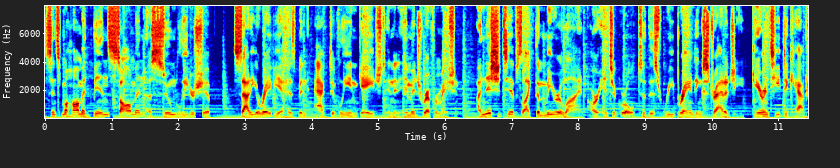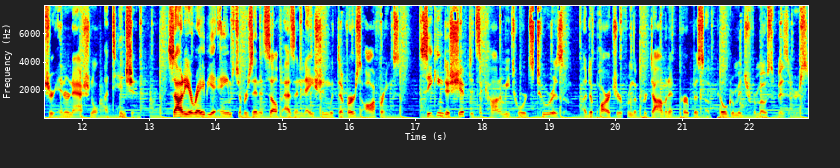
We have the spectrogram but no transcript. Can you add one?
Since Mohammed bin Salman assumed leadership, Saudi Arabia has been actively engaged in an image reformation. Initiatives like the Mirror Line are integral to this rebranding strategy, guaranteed to capture international attention. Saudi Arabia aims to present itself as a nation with diverse offerings, seeking to shift its economy towards tourism, a departure from the predominant purpose of pilgrimage for most visitors.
